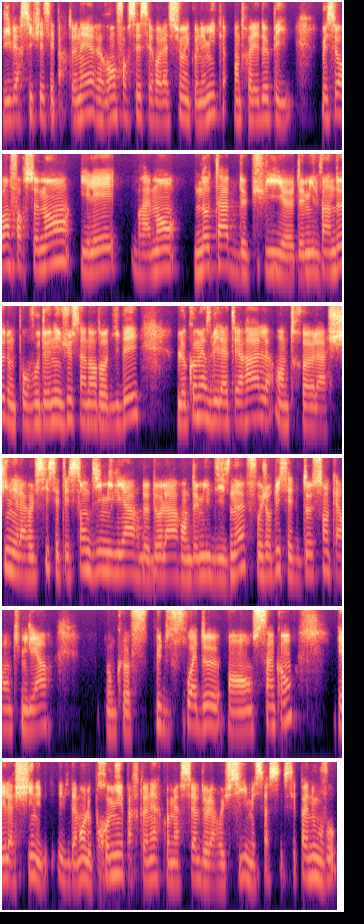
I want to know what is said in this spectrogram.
diversifier ses partenaires et renforcer ses relations économiques entre les deux pays. Mais ce renforcement, il est vraiment notable depuis 2022. Euh, Donc, pour vous donner juste un ordre d'idée, le commerce bilatéral entre la Chine et la Russie, c'était 110 milliards de dollars en 2019. Aujourd'hui, c'est 240 milliards, donc euh, plus de fois deux en cinq ans. Et la Chine est évidemment le premier partenaire commercial de la Russie, mais ça, c'est pas nouveau.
